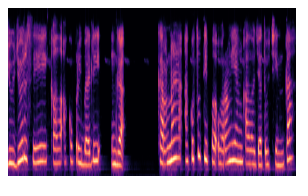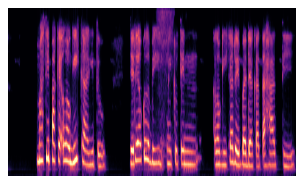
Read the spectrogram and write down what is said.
Jujur sih, kalau aku pribadi enggak. Karena aku tuh tipe orang yang kalau jatuh cinta masih pakai logika gitu. Jadi aku lebih ngikutin logika daripada kata hati.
